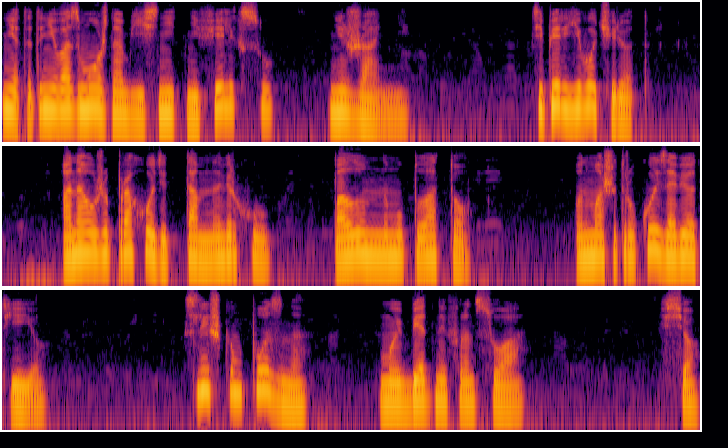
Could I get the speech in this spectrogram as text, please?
Нет, это невозможно объяснить ни Феликсу, ни Жанне. Теперь его черед. Она уже проходит там, наверху, по лунному плато. Он машет рукой, зовет ее. Слишком поздно, мой бедный Франсуа. Все.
